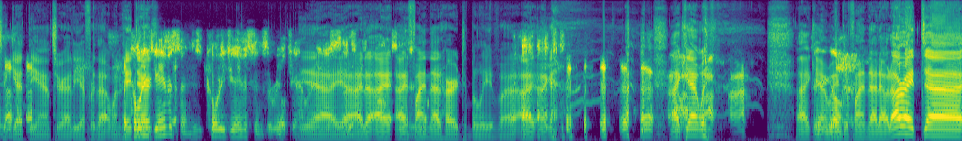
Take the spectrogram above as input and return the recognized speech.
to get the answer out of you for that one. Hey, Cody Derek. Jamieson. He's, Cody Jamieson's the real Jammer. Yeah, yeah. I, I, I, find that hard to believe. I I, I, I can't wait. I can't wait to find that out. All right, uh,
